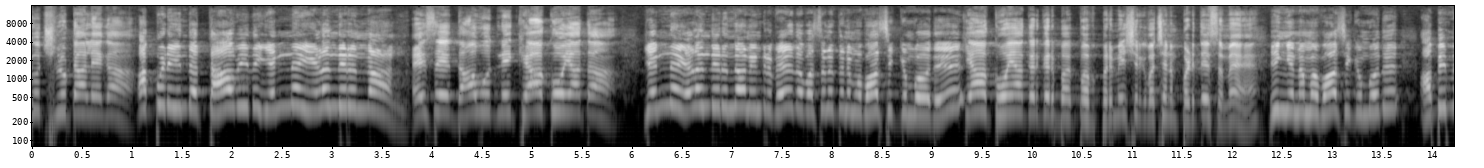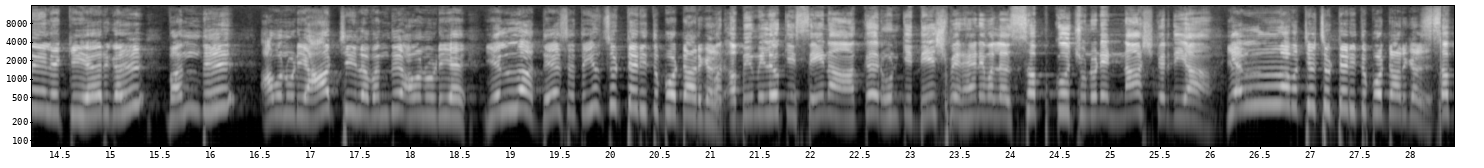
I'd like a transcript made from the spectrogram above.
कुछ लुटा लेगा அப்படி இந்த தாவீது என்ன இழந்திருந்தான் ऐसे दाऊद ने क्या खोया था என்ன இழந்திருந்தான் என்று வேத வசனத்தை நம்ம வாசிக்கும் போது क्या खोया कर कर प- प- परमेश्वर के वचन हम पढ़ते समय இங்க நம்ம வாசிக்கும் போது அபிமேலக்கியர்கள் வந்து அவனுடைய ஆட்சியில வந்து அவனுடைய எல்லா தேசத்தையும் சுட்டெரித்து போட்டார்கள் और अभिमलो की सेना आकर उनके देश में रहने वाला सब कुछ उन्होंने नाश कर दिया எல்லாவற்றையும் சுட்டெரித்து போட்டார்கள் सब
